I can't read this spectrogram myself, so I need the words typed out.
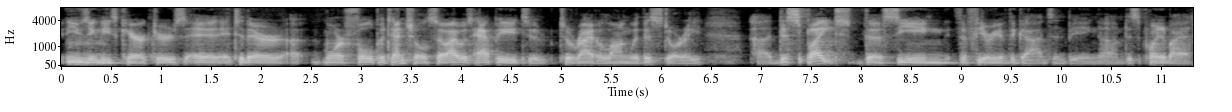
mm-hmm. using these characters uh, to their uh, more full potential." So I was happy to to ride along with this story, uh, despite the seeing the fury of the gods and being um, disappointed by it.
